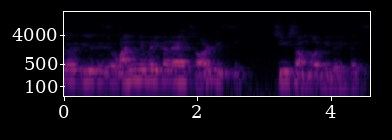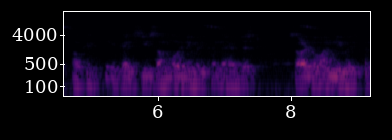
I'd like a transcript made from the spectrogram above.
So one numerical I have solved, you can see some more numerical. Okay, you can see some more numerical. I have just solved one numerical.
